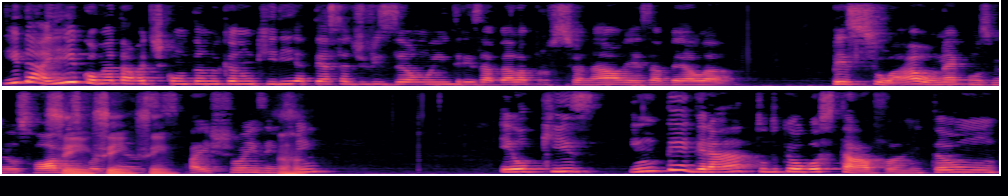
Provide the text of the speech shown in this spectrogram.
E daí, como eu estava te contando que eu não queria ter essa divisão entre Isabela profissional e a Isabela pessoal, né? Com os meus hobbies, sim, com as sim, minhas sim. paixões, enfim. Uhum. Eu quis integrar tudo que eu gostava. Então,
